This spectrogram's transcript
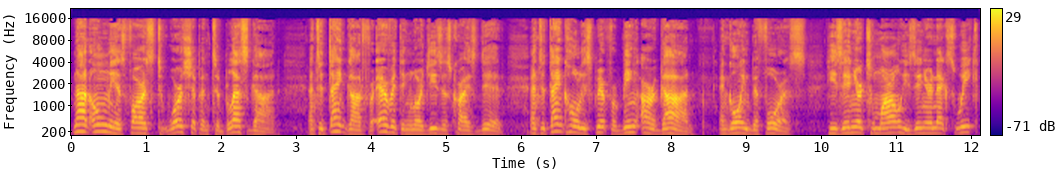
not only as far as to worship and to bless God, and to thank God for everything Lord Jesus Christ did, and to thank Holy Spirit for being our God and going before us. He's in your tomorrow, He's in your next week.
